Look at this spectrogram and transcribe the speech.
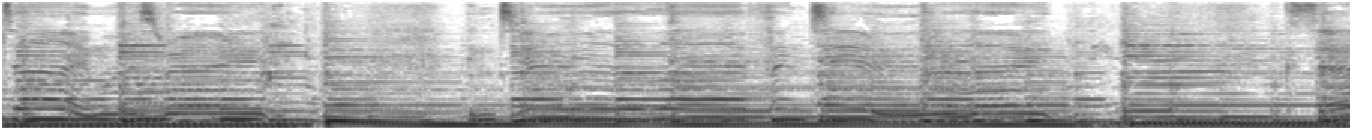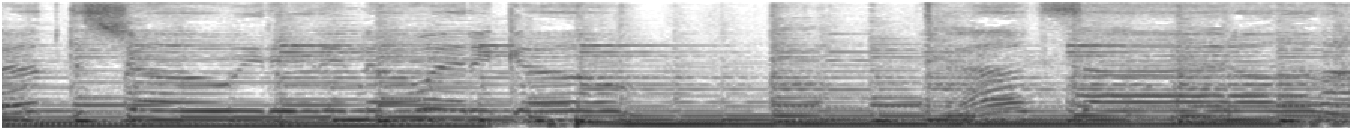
time was right. The life, light. Except the show, we didn't know where to go. Outside all alone.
